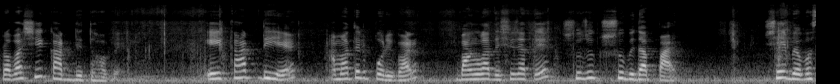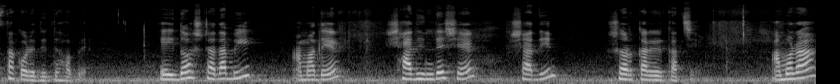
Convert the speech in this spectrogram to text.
প্রবাসী কার্ড দিতে হবে। এই কার্ড দিয়ে আমাদের পরিবার বাংলাদেশে যাতে সুযোগ সুবিধা পায়, সেই ব্যবস্থা করে দিতে হবে। এই দশটা দাবি আমাদের স্বাধীন দেশের স্বাধীন সরকারের কাছে। আমরা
